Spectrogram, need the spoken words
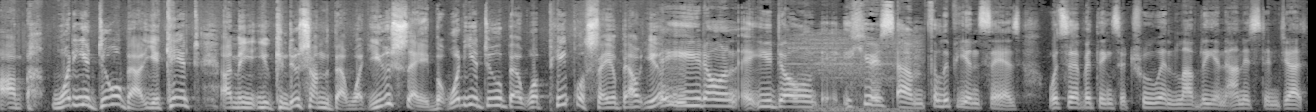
Um, what do you do about it? You can't, I mean, you can do something about what you say, but what do you do about what people say about you? You don't, you don't, here's um, Philippians says, whatsoever things are true and lovely and honest and just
